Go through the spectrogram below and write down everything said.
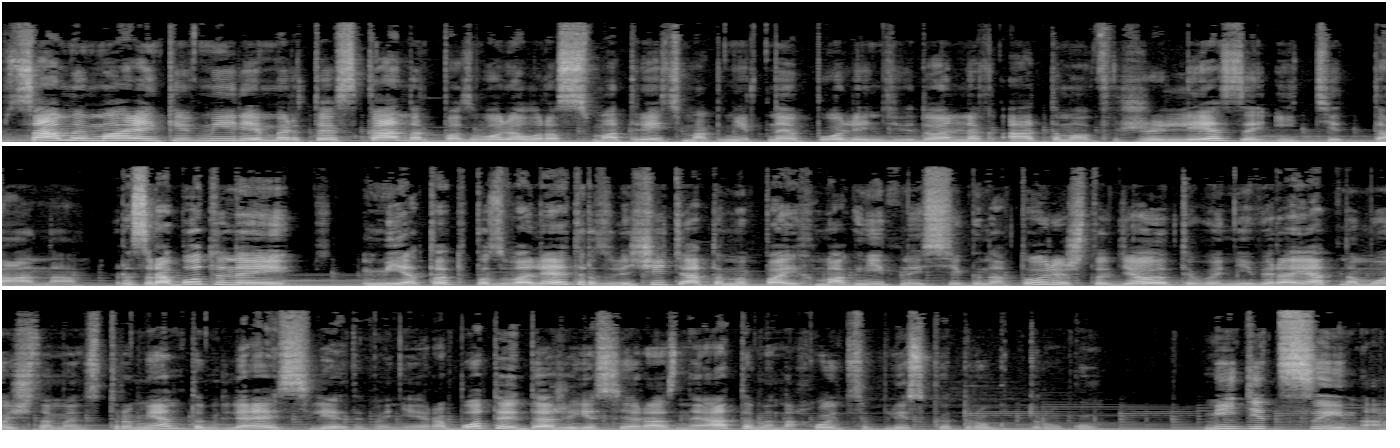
Самый маленький в мире МРТ-сканер позволил рассмотреть магнитное поле индивидуальных атомов железа и титана. Разработанный метод позволяет различить атомы по их магнитной сигнатуре, что делает его невероятно мощным инструментом для исследований. Работает даже если разные атомы находятся близко друг к другу. Медицина.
